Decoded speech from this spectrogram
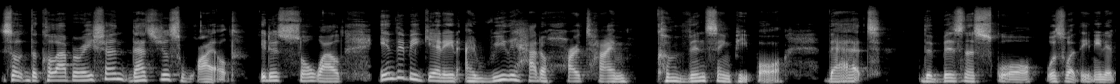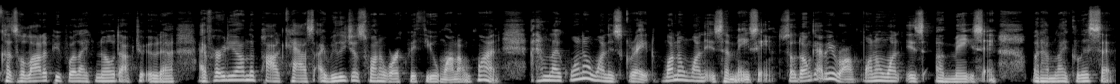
so the collaboration, that's just wild. It is so wild. In the beginning, I really had a hard time convincing people that the business school was what they needed. Cause a lot of people are like, no, Dr. Una, I've heard you on the podcast. I really just want to work with you one on one. And I'm like, one on one is great. One on one is amazing. So don't get me wrong. One on one is amazing. But I'm like, listen,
